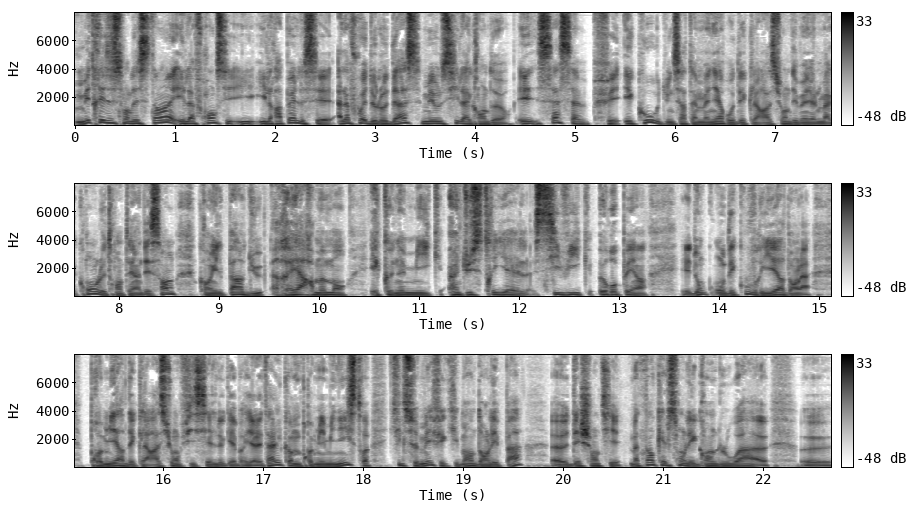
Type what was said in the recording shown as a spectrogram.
maîtriser son destin et la France, il, rappelle, c'est à la fois de l'audace, mais aussi la grandeur. Et ça, ça fait écho d'une certaine manière aux déclarations d'Emmanuel Macron le 31 décembre, quand il parle du réarmement économique, industriel, civique, européen. Et donc, on découvre hier dans la première déclaration officielle de Gabriel Attal, comme Premier ministre, qu'il se met effectivement dans les pas euh, des chantiers. Maintenant, quelles sont les grandes lois euh, euh,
